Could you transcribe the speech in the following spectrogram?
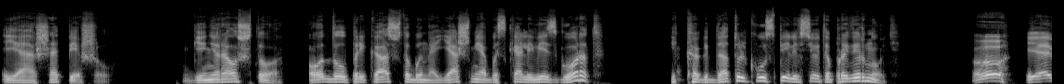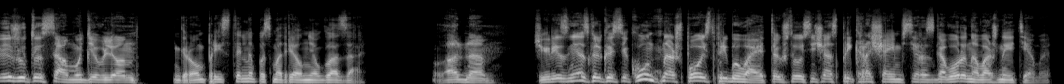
Я аж опешил. «Генерал что, отдал приказ, чтобы на Яшме обыскали весь город? И когда только успели все это провернуть?» «О, я вижу, ты сам удивлен». Гром пристально посмотрел мне в глаза. «Ладно, через несколько секунд наш поезд прибывает, так что сейчас прекращаем все разговоры на важные темы.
